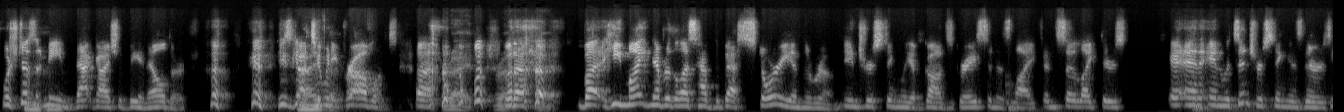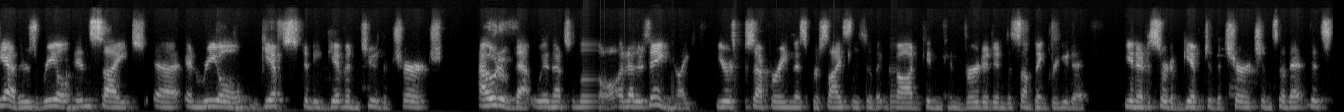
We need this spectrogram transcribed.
which doesn't Mhm. mean that guy should be an elder he's got too Right. many problems uh, Right, but uh, but he might nevertheless have the best story in the room interestingly of god's grace in his life and so like there's and and what's interesting is there's yeah there's real insight uh, and real gifts to be given to the church out of that. Way that's little, another thing like you're suffering this precisely so that god can convert it into something for you to you know to sort of give to the church. And so that it's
